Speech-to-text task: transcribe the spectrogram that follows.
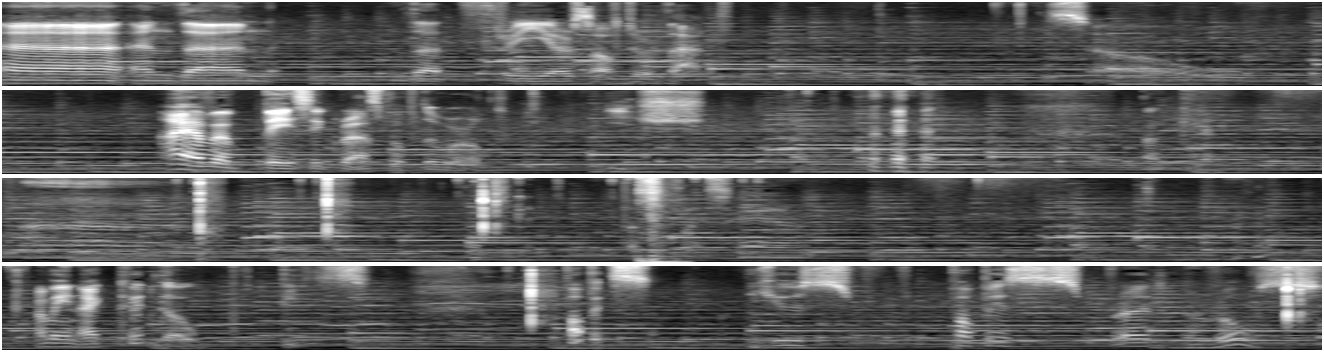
Uh, and then the three years after that. So I have a basic grasp of the world. Ish. okay. Uh. I mean, I could go bees. Poppies. Use poppies spread rose.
